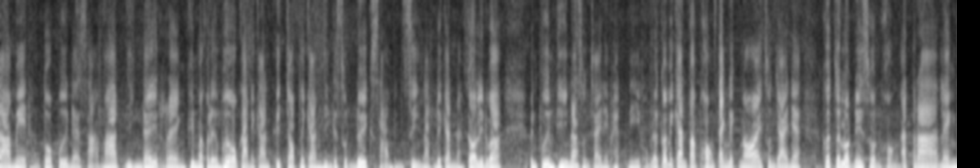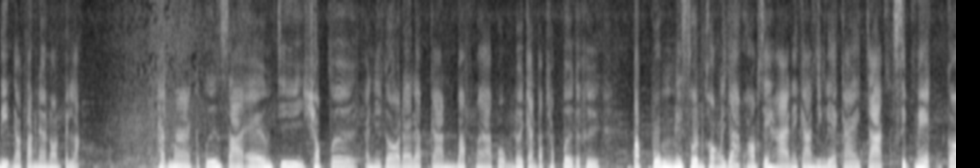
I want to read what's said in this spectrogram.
ดาเมจของตัวปืนเนี่ยสามารถยิงได้แรงขึ้นมากกว่าเดิมเพิ่มโอกาสในการปิดจ็อบในการยิงกระสุนด้วย 3-4 นัดด้วยกันนะก็เรียกได้ว่าเป็นปืนที่น่าสนใจในแพทนี้ผมแล้วก็มีการปรับของแต่งเล็กน้อยส่วนใหญ่เนี่ยก็จะลดในส่วนของอัตราแรงดีดแนวตั้งแนวนอนเป็นหลักถัดมากระปืนสาย LMG Chopper อันนี้ก็ได้รับการบัฟมาผม โดยการบัฟ Chopper ก็คือ ปรับปรุงในส่วนของระยะความเสียหายในการยิงระยะใกล้จาก 10 เมตร ก็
